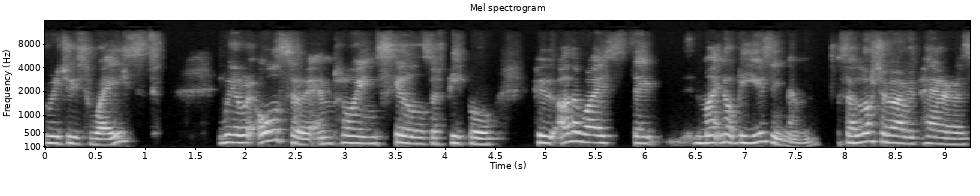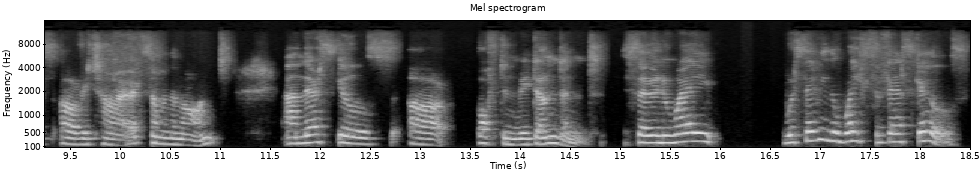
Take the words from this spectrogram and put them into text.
reduce waste we're also employing skills of people who otherwise they might not be using them so a lot of our repairers are retired some of them aren't and their skills are often redundant. So, in a way, we're saving the waste of their skills.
